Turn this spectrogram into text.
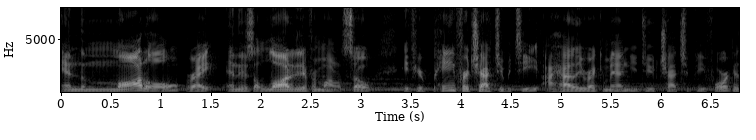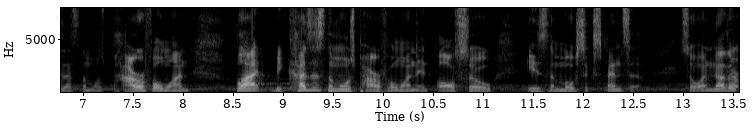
and the model, right? And there's a lot of different models. So if you're paying for ChatGPT, I highly recommend you do ChatGPT 4 because that's the most powerful one. But because it's the most powerful one, it also is the most expensive. So another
